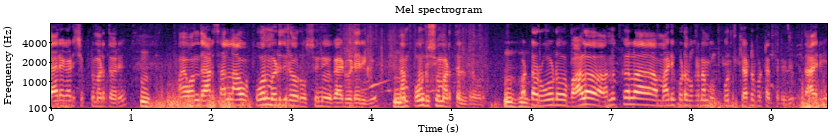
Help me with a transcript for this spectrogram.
ಬೇರೆ ಗಾಡಿ ಶಿಫ್ಟ್ ಮಾಡ್ತಾವೆ ರೀ ಒಂದು ಎರಡು ಸಲ ನಾವು ಫೋನ್ ಮಾಡಿದ್ರಿ ಅವರು ಸುನಿ ಗಾಡಿ ಹೊಡೆಯರಿಗೆ. ನಮ್ಮ ಫೋನ್ ರಿಸೀವ್ ಮಾಡ್ತಲ್ಲ ರೀ ಅವರು. ಒಟ್ಟ ರೋಡ್ ಭಾಳ ಅನುಕೂಲ ಮಾಡಿ ಕೊಡ್ಬೇಕು ನಮ್ಗೆ ಪೂರ್ತಿ ಕೆಟ್ಟು ಬಿಟ್ಟತ್ರಿ ದಾರಿ.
